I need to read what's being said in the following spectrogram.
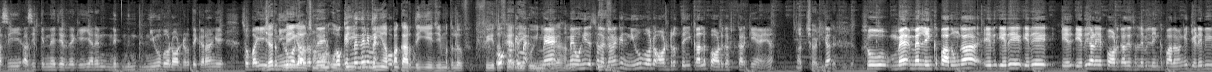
ਅਸੀਂ ਅਸੀਂ ਕਿੰਨੇ ਚਿਰ ਦੇ ਕਹੀ ਯਾਰ ਨਿਊ ਵਰਡ ਆਰਡਰ ਤੇ ਕਰਾਂਗੇ। So by new word order ਤੇ ਹੁਣ ਓਕੇ ਉਦਾਂ ਨਹੀਂ ਆਪਾਂ ਕਰ ਦਈਏ ਜੇ ਮਤਲਬ ਫੇਰ ਤਾਂ ਫਾਇਦਾ ਹੀ ਕੋਈ ਨਹੀਂ ਹੈਗਾ ਮੈਂ ਉਹੀ ਦੱਸਣ ਲੱਗਾ ਕਿ ਨਿਊ ਵਰਡ ਆਰਡਰ ਤੇ ਹੀ ਕੱਲ ਪੋਡਕਾਸਟ ਕਰਕੇ ਆਏ ਆ। ਅੱਛਾ ਠੀਕ ਆ? ਠੀਕ ਆ। ਸੋ ਮੈਂ ਮੈਂ ਲਿੰਕ ਪਾ ਦੂੰਗਾ ਇਹਦੇ ਇਹਦੇ ਇਹਦੇ ਇਹ- ਇਹਦੇ ਵਾਲੇ ਪੋਡਕਾਸਟ ਦੇ ਥੱਲੇ ਵੀ ਲਿੰਕ ਪਾ ਦੇਵਾਂਗੇ। ਜਿਹੜੇ ਵੀ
